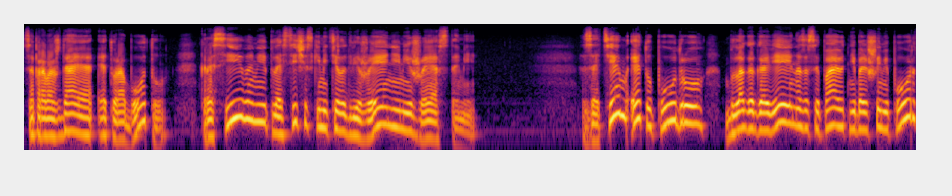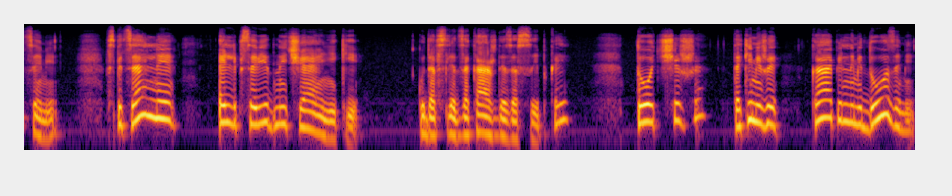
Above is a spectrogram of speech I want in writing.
сопровождая эту работу красивыми пластическими телодвижениями и жестами. Затем эту пудру благоговейно засыпают небольшими порциями в специальные эллипсовидные чайники, куда вслед за каждой засыпкой тотчас же такими же капельными дозами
